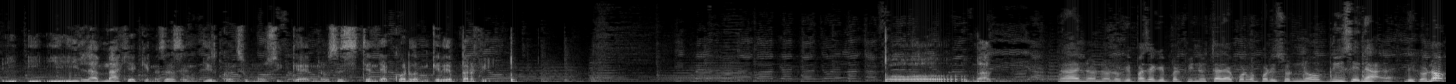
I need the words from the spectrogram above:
y, y, y la magia que nos hace sentir con su música. No sé si estén de acuerdo, mi querido Perfil. O Mag- Ah, no, no, lo que pasa es que Perfi no está de acuerdo, por eso no dice nada. Dijo, no,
